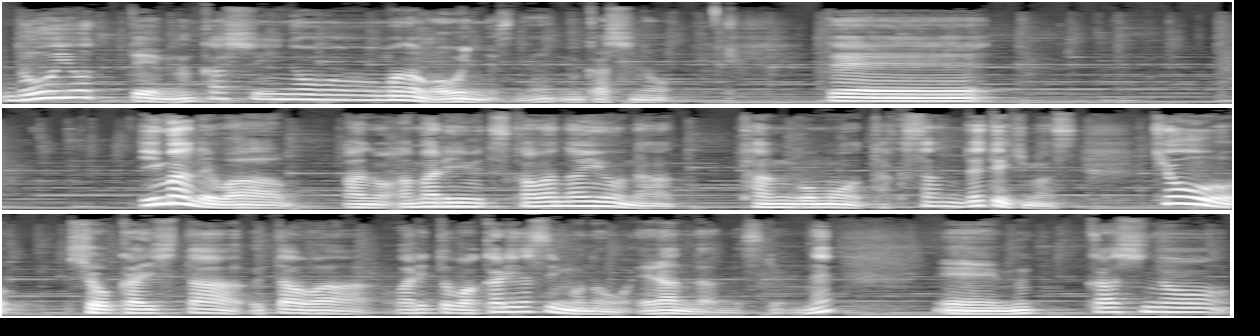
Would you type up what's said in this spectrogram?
童謡って昔のものが多いんですね昔の。で今ではあのあまり使わないような単語もたくさん出てきます。今日紹介した歌は割と分かりやすいものを選んだんですけどね、えー、昔の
